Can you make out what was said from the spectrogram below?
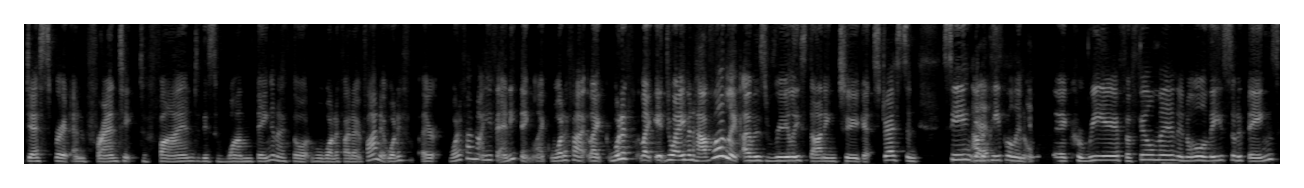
desperate and frantic to find this one thing. And I thought, well, what if I don't find it? What if, what if I'm not here for anything? Like, what if I, like, what if, like, do I even have one? Like, I was really starting to get stressed and seeing yes. other people in all their career fulfillment and all of these sort of things.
